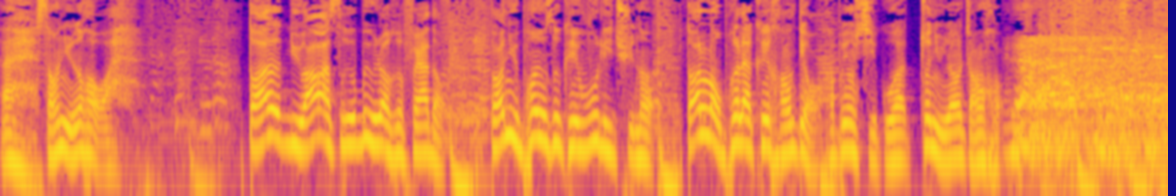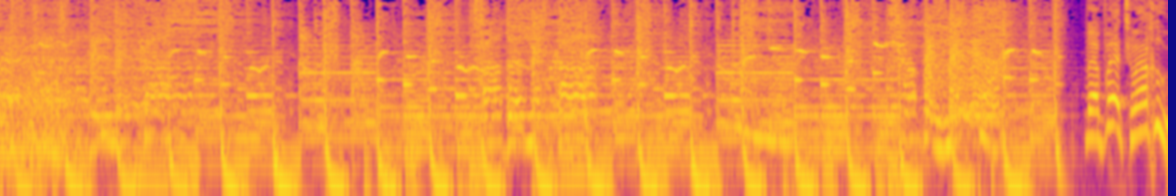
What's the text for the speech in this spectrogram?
哎，生女人好啊。当女娃娃时候没有任何烦恼，当女朋友时候可以无理取闹，当老婆了可以很屌，还不用洗锅，做女人真好。晚饭吃完后，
